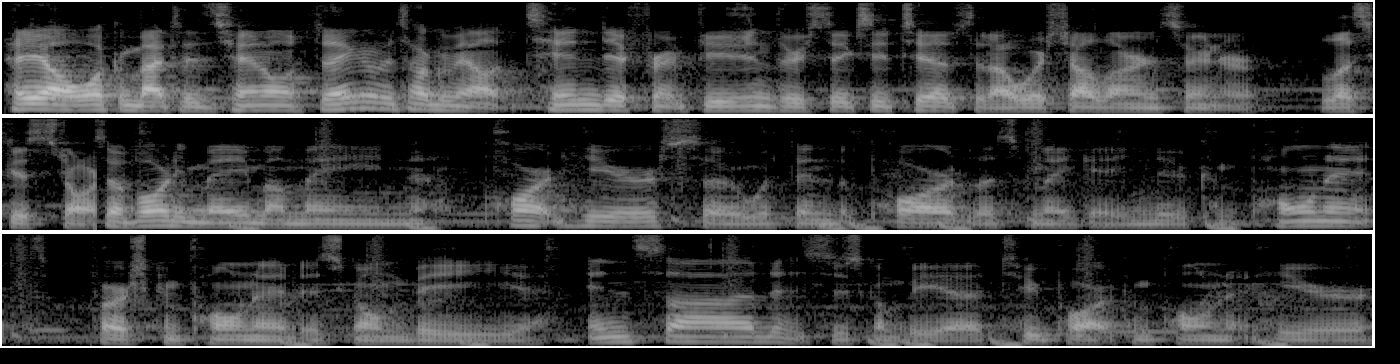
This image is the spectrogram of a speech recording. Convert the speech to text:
Hey y'all, welcome back to the channel. Today I'm going to be talking about 10 different Fusion 360 tips that I wish I learned sooner. Let's get started. So I've already made my main part here. So within the part, let's make a new component. First component is going to be inside. It's just going to be a two part component here.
